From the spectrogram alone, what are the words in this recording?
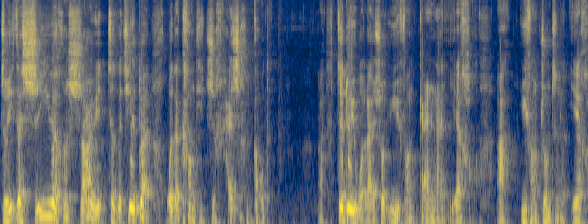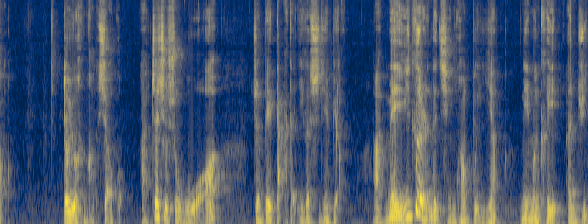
所以在十一月和十二月这个阶段，我的抗体值还是很高的。啊，这对于我来说，预防感染也好，啊，预防重症了也好。都有很好的效果啊，这就是我准备打的一个时间表啊。每一个人的情况不一样，你们可以根据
